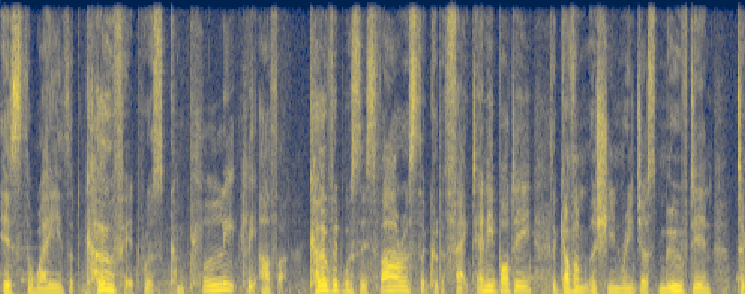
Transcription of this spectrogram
is the way that COVID was completely other. COVID was this virus that could affect anybody. The government machinery just moved in to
